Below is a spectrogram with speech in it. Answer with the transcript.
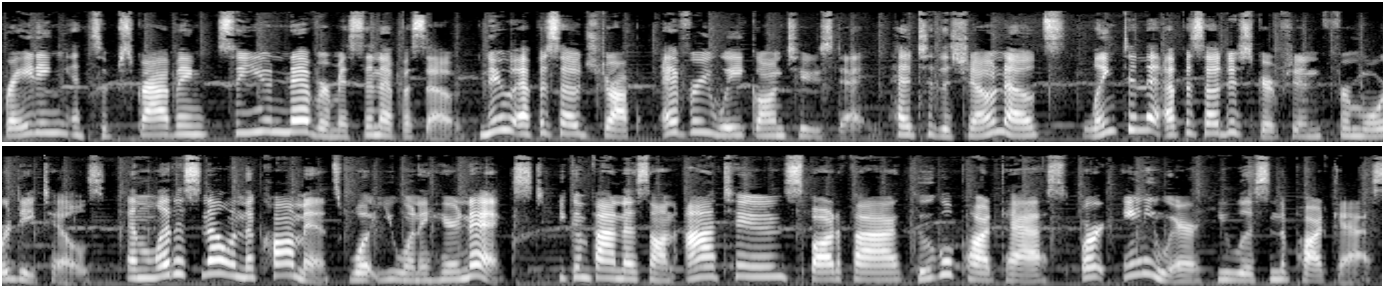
rating and subscribing so you never miss an episode. New episodes drop every week on Tuesday. Head to the show notes, linked in the episode description, for more details. And let us know in the comments what you want to hear next. You can find us on iTunes, Spotify, Google Podcasts, or anywhere you listen to podcasts.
